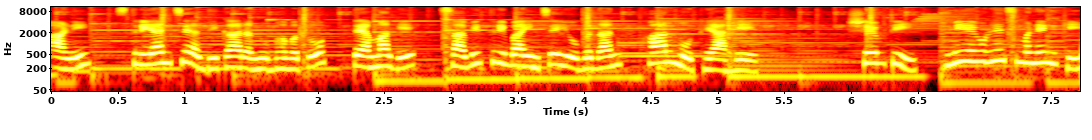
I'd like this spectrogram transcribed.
आणि स्त्रियांचे अधिकार अनुभवतो त्यामागे सावित्रीबाईंचे योगदान फार मोठे आहे. शेवटी मी एवढेच म्हणेन की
